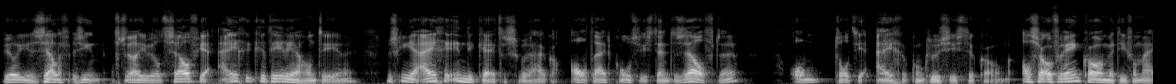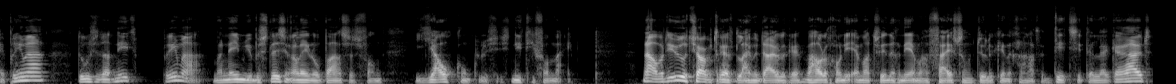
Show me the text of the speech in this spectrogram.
wil je zelf zien. Oftewel, je wilt zelf je eigen criteria hanteren. Misschien je eigen indicators gebruiken. Altijd consistent dezelfde. Om tot je eigen conclusies te komen. Als ze overeenkomen met die van mij, prima. Doen ze dat niet, prima. Maar neem je beslissing alleen op basis van jouw conclusies, niet die van mij. Nou, wat die uurchart betreft, lijkt me duidelijk. Hè? We houden gewoon die MA20 en die MA50 natuurlijk in de gaten. Dit ziet er lekker uit.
